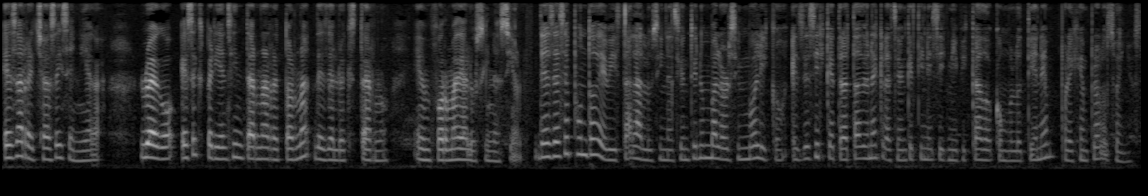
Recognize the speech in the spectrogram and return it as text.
esa rechaza y se niega. Luego, esa experiencia interna retorna desde lo externo, en forma de alucinación. Desde ese punto de vista, la alucinación tiene un valor simbólico, es decir, que trata de una creación que tiene significado, como lo tienen, por ejemplo, los sueños.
